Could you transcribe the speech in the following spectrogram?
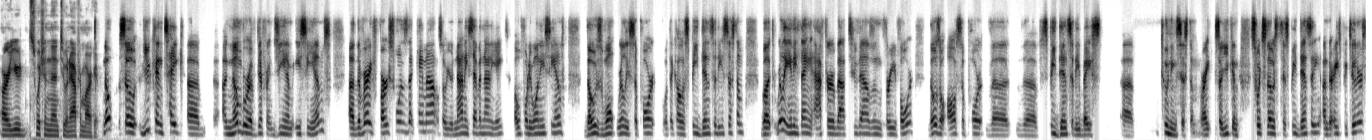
Are you switching then to an aftermarket? nope. So you can take uh, a number of different GM ECMs. Uh, the very first ones that came out, so your 97, 98, 041 ECMs, those won't really support what they call a speed density system. But really anything after about 2003, 4, those will all support the the speed density based uh, tuning system, right? So you can switch those to speed density under HP tuners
